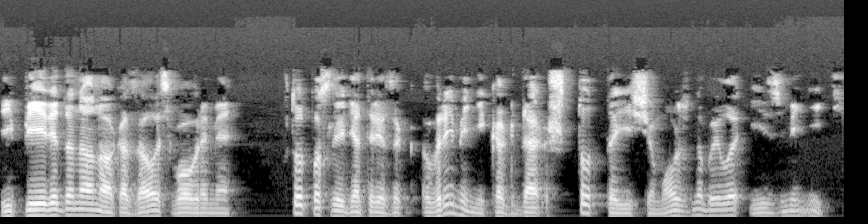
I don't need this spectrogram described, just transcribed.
И передано оно оказалось вовремя тот последний отрезок времени, когда что-то еще можно было изменить.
